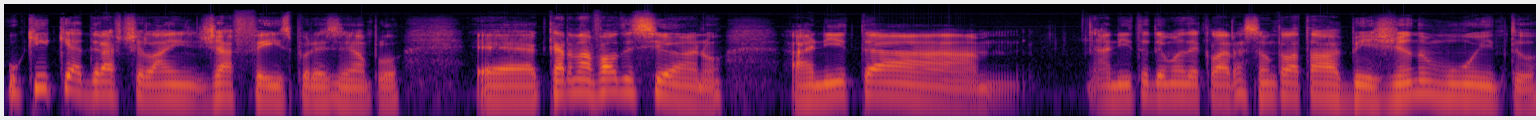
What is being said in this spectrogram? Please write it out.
o que, que a Draftline já fez, por exemplo? É, carnaval desse ano, a Anitta, a Anitta deu uma declaração que ela estava beijando muito.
